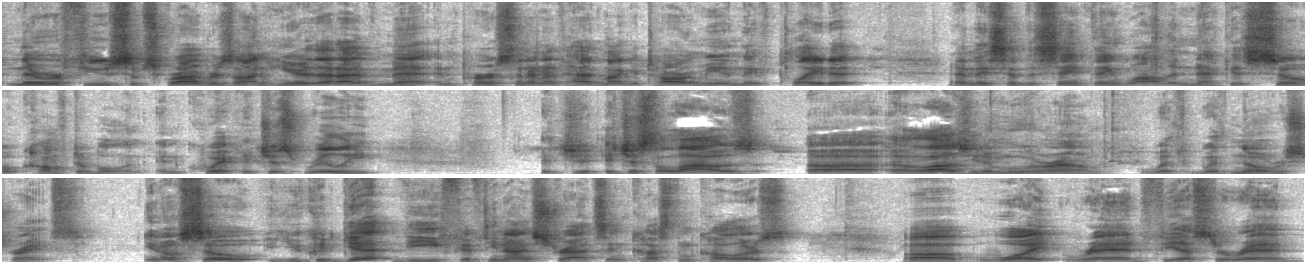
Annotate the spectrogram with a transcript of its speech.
And there were a few subscribers on here that I've met in person and I've had my guitar with me and they've played it and they said the same thing. Wow, the neck is so comfortable and, and quick. It just really it, ju it just allows uh, it allows you to move around with with no restraints. You know, so you could get the 59 Strats in custom colors, uh, white, red, Fiesta red.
